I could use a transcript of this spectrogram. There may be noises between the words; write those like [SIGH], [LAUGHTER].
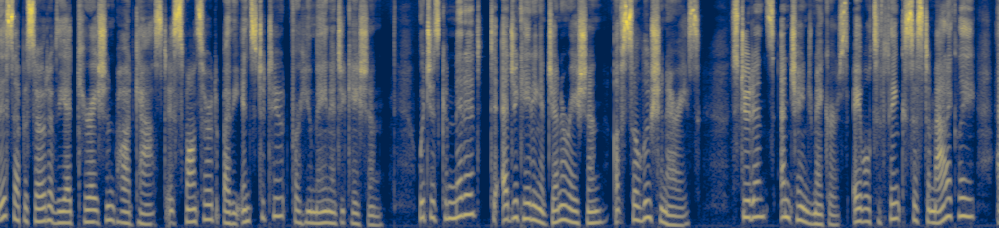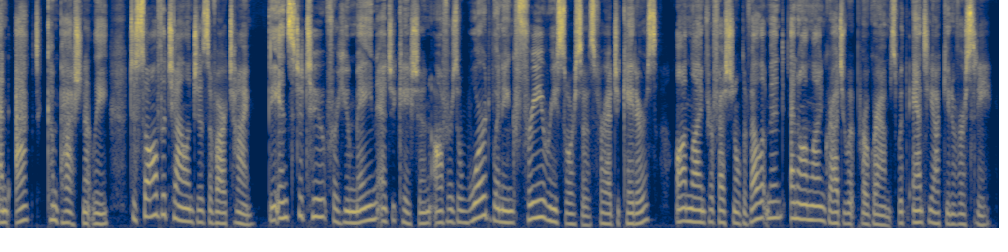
This episode of the Ed Curation podcast is sponsored by the Institute for Humane Education, which is committed to educating a generation of solutionaries, students and changemakers able to think systematically and act compassionately to solve the challenges of our time. The Institute for Humane Education offers award winning free resources for educators online professional development, and online graduate programs with Antioch University.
